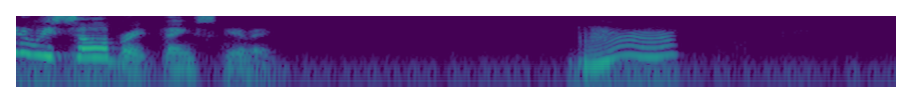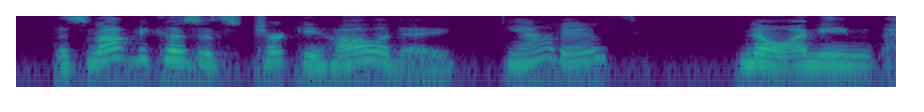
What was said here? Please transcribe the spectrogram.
Why do we celebrate Thanksgiving? Mm, It's not because it's a turkey holiday. yeah, it is. No, I mean,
